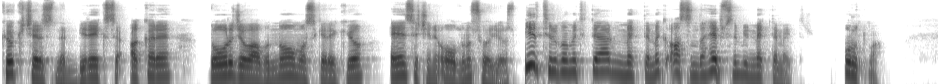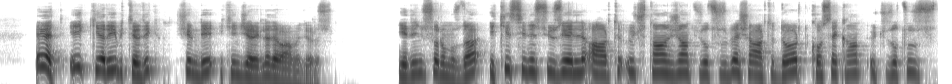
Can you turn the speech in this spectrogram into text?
kök içerisinde 1 eksi a kare doğru cevabın ne olması gerekiyor? E seçeneği olduğunu söylüyoruz. Bir trigonometrik değer bilmek demek aslında hepsini bilmek demektir. Unutma. Evet ilk yarıyı bitirdik. Şimdi ikinci yarıyla devam ediyoruz. Yedinci sorumuzda 2 sinüs 150 artı 3 tanjant 135 artı 4 kosekant 330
